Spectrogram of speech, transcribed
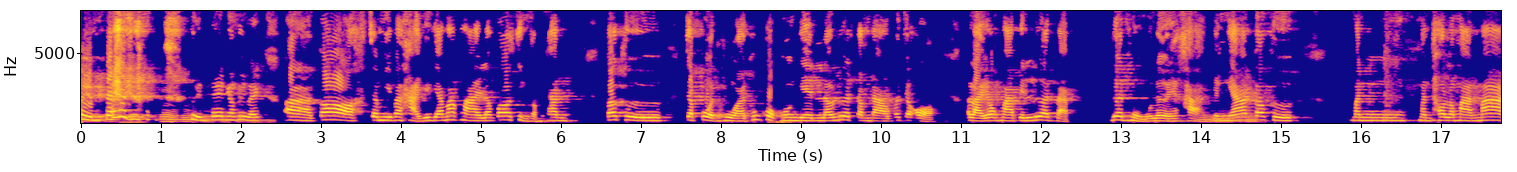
ตื่นเต้นอืมอืมตื่นเต้นครับพี่เล็กอ่า ก็จะมีปัญหาเยอะแยะมากมาย แล้วก็สิ่งสำคัญก็คือจะปวดหัวทุกหกโมงเย็นแล้วเลือดกำเดาก็จะออกไหลออกมาเป็นเลือดแบบเลือดหมูเลยค่ะ อย่างเงี้ยก็คือมันมันทรมานมาก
